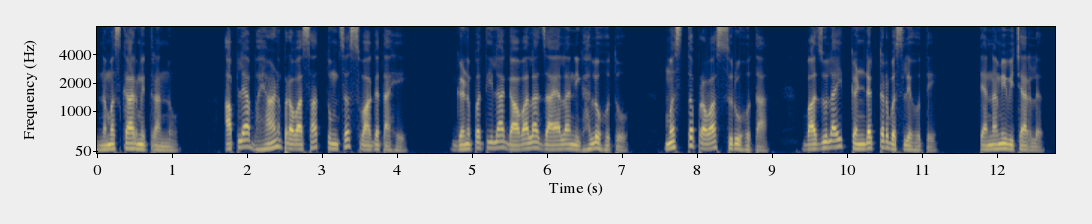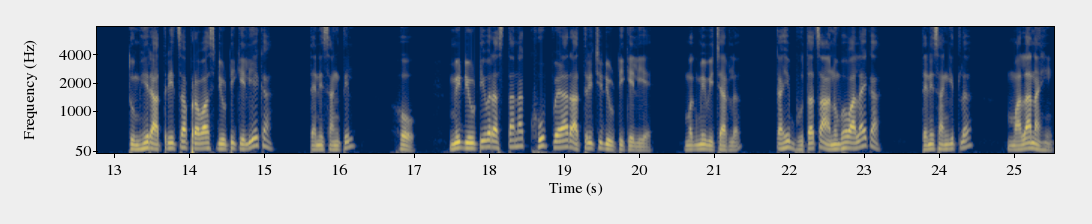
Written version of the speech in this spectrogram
नमस्कार मित्रांनो. आपल्या भयाण प्रवासात तुमचं स्वागत आहे. गणपतीला गावाला जायला निघालो होतो. मस्त प्रवास सुरू होता. बाजूला एक कंडक्टर बसले होते. त्यांना मी विचारलं तुम्ही रात्रीचा प्रवास ड्युटी केलीये का? त्यांनी सांगतील हो मी ड्युटीवर असताना खूप वेळा रात्रीची ड्युटी केलीये. मग मी विचारलं काही भूताचा अनुभव आलाय का? त्यांनी सांगितलं मला नाही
